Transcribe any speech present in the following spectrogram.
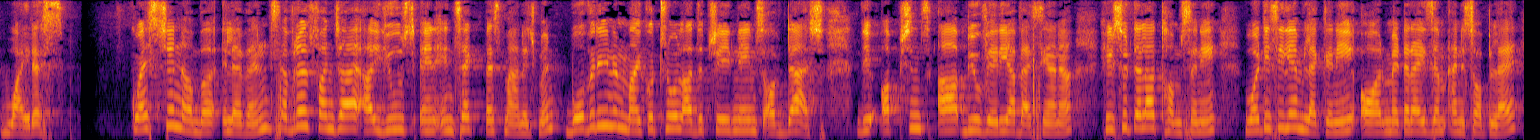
virus. Question number 11. Several fungi are used in insect pest management. Bovarine and Mycotrol are the trade names of dash. The options are Beauveria bassiana, Hirsutella thompsoni, Verticillium lecanii or Metarhizium anisopliae.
